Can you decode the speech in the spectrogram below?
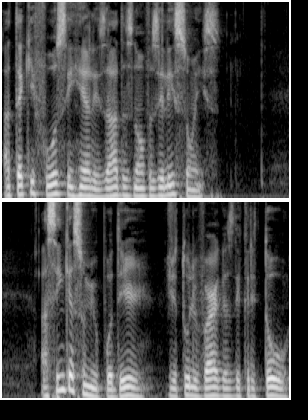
até que fossem realizadas novas eleições. Assim que assumiu o poder, Getúlio Vargas decretou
